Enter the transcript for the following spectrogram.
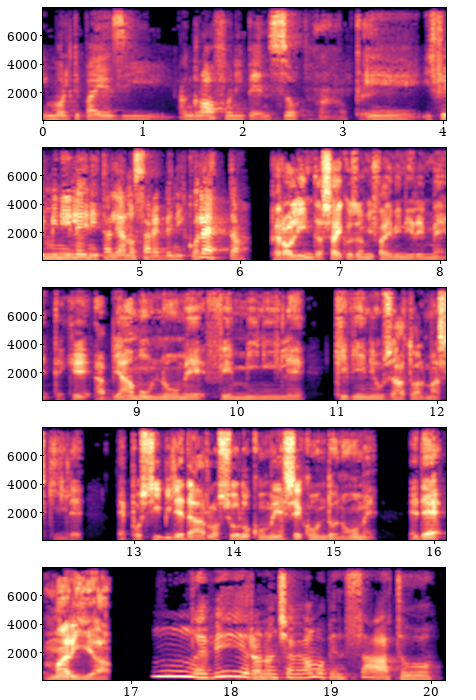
in molti paesi anglofoni, penso. Ah, okay. E il femminile in italiano sarebbe Nicoletta. Però Linda, sai cosa mi fai venire in mente? Che abbiamo un nome femminile che viene usato al maschile. È possibile darlo solo come secondo nome ed è Maria. Mm, è vero, non ci avevamo pensato.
